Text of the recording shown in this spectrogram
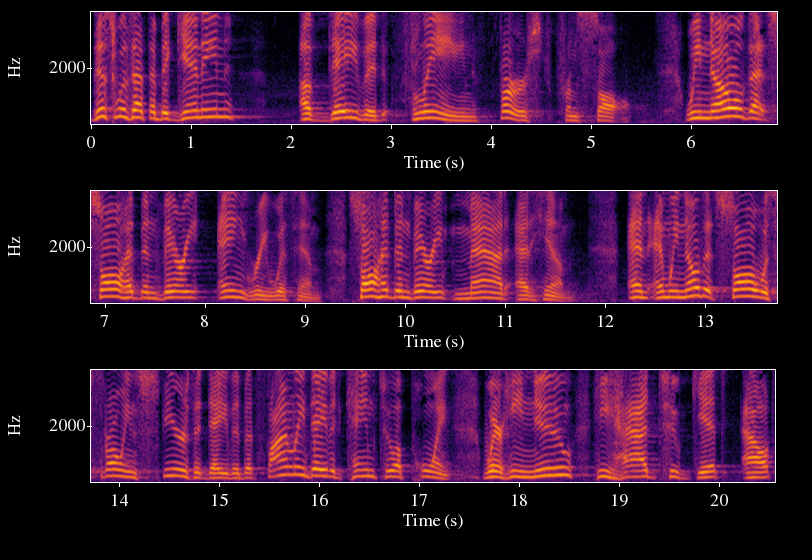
This was at the beginning of David fleeing first from Saul. We know that Saul had been very angry with him. Saul had been very mad at him. And, and we know that Saul was throwing spears at David, but finally David came to a point where he knew he had to get out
